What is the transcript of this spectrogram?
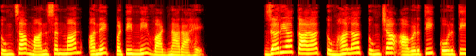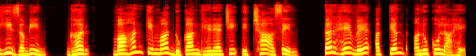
तुमचा मानसन्मान अनेक पटींनी वाढणार आहे. जर या काळात तुम्हाला तुमच्या आवडती कोणतीही जमीन घर वाहन किंवा दुकान घेण्याची इच्छा असेल तर हे वेळ अत्यंत अनुकूल आहे.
